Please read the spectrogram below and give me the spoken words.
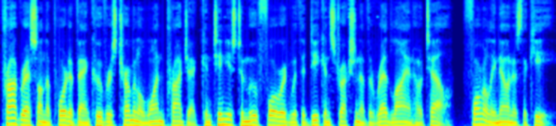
Progress on the Port of Vancouver's Terminal 1 project continues to move forward with the deconstruction of the Red Lion Hotel, formerly known as the Quay.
